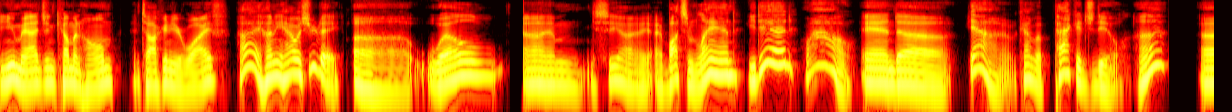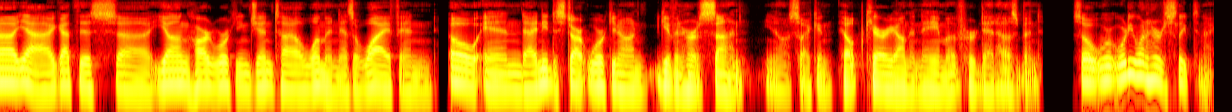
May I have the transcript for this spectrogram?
Can you imagine coming home and talking to your wife? Hi, honey, how was your day? Uh, well, um, you see, I, I bought some land. You did? Wow. And uh, yeah, kind of a package deal, huh? Uh, yeah, I got this uh, young, hardworking Gentile woman as a wife, and oh, and I need to start working on giving her a son, you know, so I can help carry on the name of her dead husband. So, where, where do you want her to sleep tonight?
